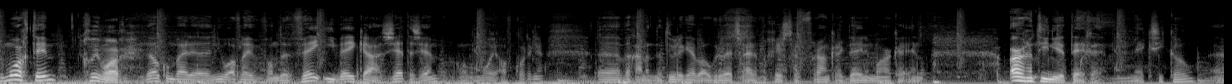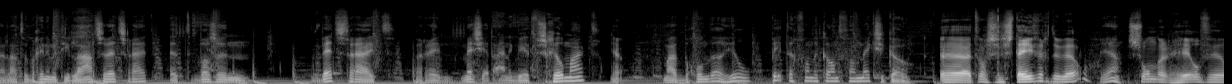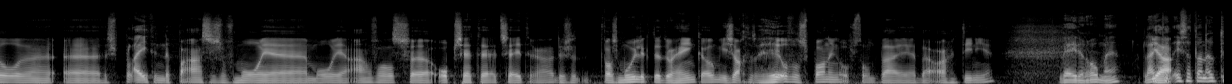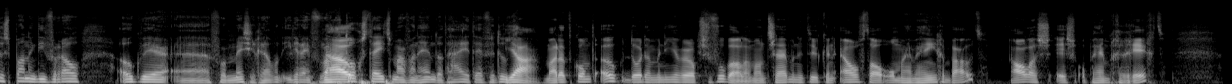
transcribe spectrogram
Goedemorgen Tim. Goedemorgen. Welkom bij de nieuwe aflevering van de VIWK ZSM. Allemaal mooie afkortingen. Uh, we gaan het natuurlijk hebben over de wedstrijden van gisteren. Frankrijk, Denemarken en Argentinië tegen Mexico. Uh, laten we beginnen met die laatste wedstrijd. Het was een wedstrijd waarin Messi uiteindelijk weer het verschil maakt. Ja. Maar het begon wel heel pittig van de kant van Mexico. Uh, het was een stevig duel. Ja. Zonder heel veel uh, uh, splijtende pases of mooie, mooie aanvalsopzetten, et cetera. Dus het was moeilijk er doorheen komen. Je zag dat er heel veel spanning op stond bij, bij Argentinië. Wederom, hè? Lijkt Ja. dat, is dat dan ook de spanning die vooral ook weer voor Messi geldt? Want iedereen verwacht Nou, toch steeds maar van hem dat hij het even doet. Ja, maar dat komt ook door de manier waarop ze voetballen. Want ze hebben natuurlijk een elftal om hem heen gebouwd. Alles is op hem gericht.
